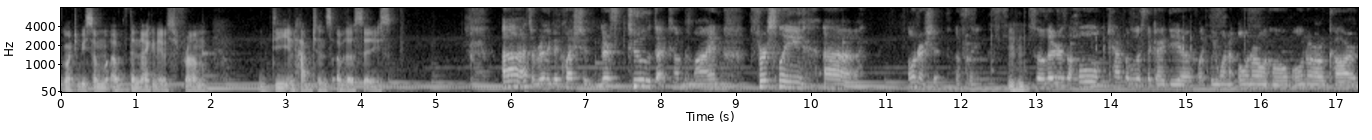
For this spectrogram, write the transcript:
going to be some of the negatives from the inhabitants of those cities? Uh, that's a really good question. There's two that come to mind. Firstly, uh, ownership of things. Mhm. So there's a whole capitalistic idea of like we want to own our own home, own our own car,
